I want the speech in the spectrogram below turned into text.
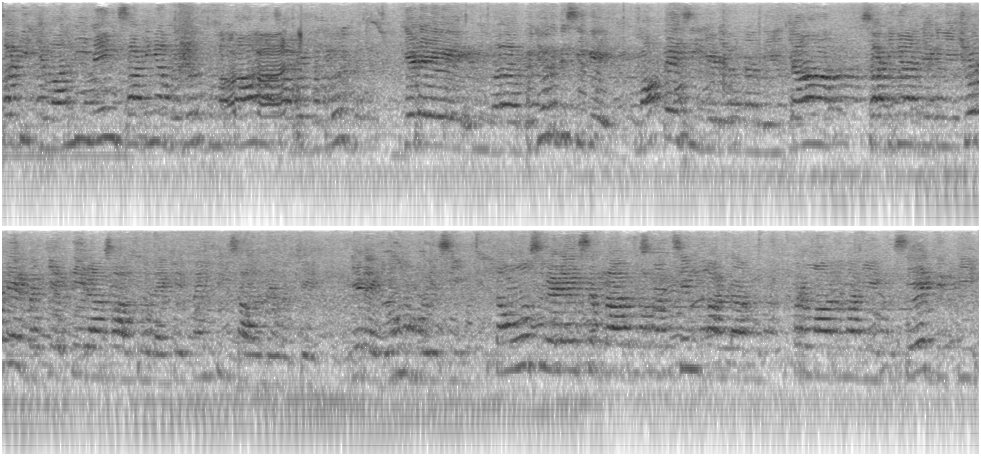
ਸਾਡੀ ਜਵਾਨੀ ਨਹੀਂ ਸਾਡੀਆਂ ਬਜ਼ੁਰਗ ਮਾਤਾਵਾਂ ਸਾਡੇ ਬਜ਼ੁਰਗ ਜਿਹੜੇ ਬਜ਼ੁਰਗ ਸੀਗੇ, ਮਾਪੇ ਸੀ ਜਿਹੜੇ ਉਹਨਾਂ ਦੇ, ਜਾਂ ਸਾਡੀਆਂ ਜਿਹੜੀਆਂ ਛੋਟੇ ਬੱਚੇ 13 ਸਾਲ ਤੋਂ ਲੈ ਕੇ 35 ਸਾਲ ਦੇ ਬੱਚੇ ਜਿਹੜੇ ਗੁੰਮ ਹੋਏ ਸੀ, ਤਾਂ ਉਸ ਵੇਲੇ ਸਰਦਾਰ ਜਸਵੰਤ ਸਿੰਘ ਖਾਲੜਾ ਨੂੰ ਪਰਮਾਤਮਾ ਨੇ ਇੱਕ ਸੇਧ ਦਿੱਤੀ।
